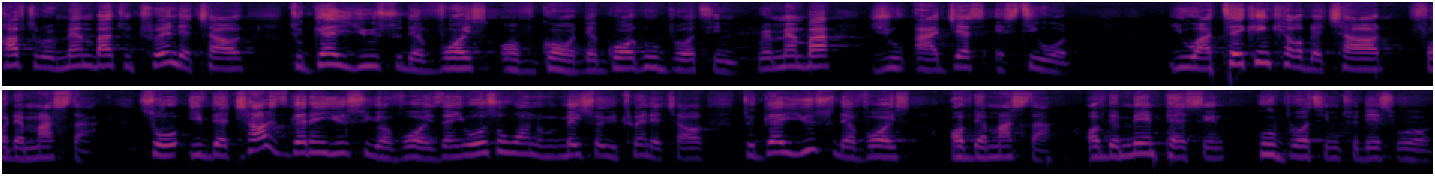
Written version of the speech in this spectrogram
have to remember to train the child to get used to the voice of God, the God who brought him. Remember, you are just a steward. You are taking care of the child for the master. So if the child is getting used to your voice, then you also want to make sure you train the child to get used to the voice of the master, of the main person who brought him to this world.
